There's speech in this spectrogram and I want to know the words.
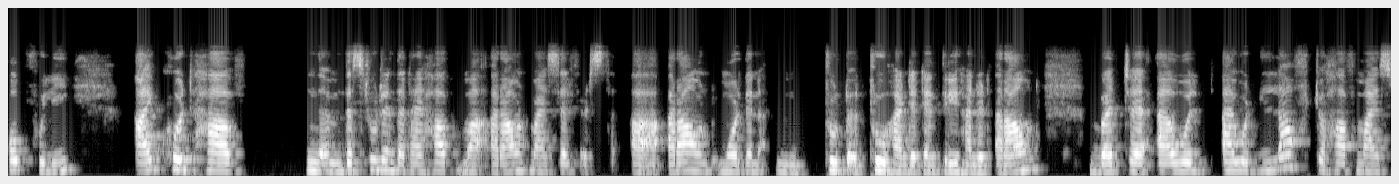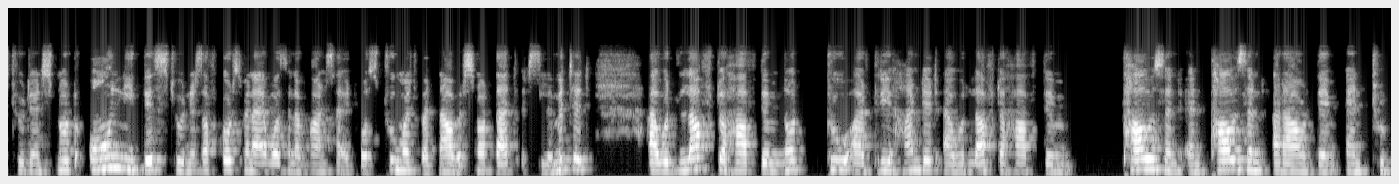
hopefully i could have the student that I have my, around myself, it's uh, around more than mm, two, 200 and 300 around. But uh, I would I would love to have my students, not only these students, of course, when I was in Afghanistan, it was too much, but now it's not that, it's limited. I would love to have them not two or 300. I would love to have them thousand and thousand around them and to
